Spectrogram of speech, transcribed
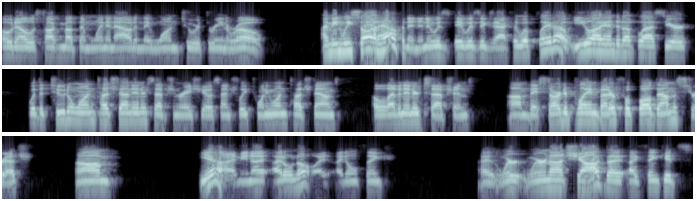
Odell was talking about them winning out and they won two or three in a row. I mean, we saw it happening and it was it was exactly what played out. Eli ended up last year with a 2 to 1 touchdown interception ratio essentially, 21 touchdowns, 11 interceptions. Um, they started playing better football down the stretch. Um, yeah, I mean, I, I don't know. I, I don't think I, we're we're not shocked. I, I think it's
